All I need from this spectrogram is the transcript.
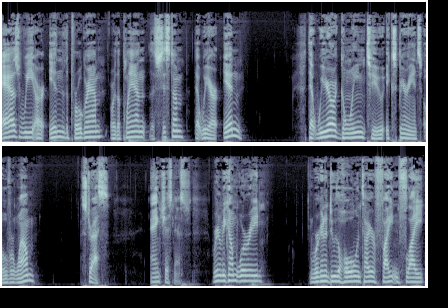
as we are in the program or the plan, the system that we are in, that we are going to experience overwhelm, stress, anxiousness. We're going to become worried. We're going to do the whole entire fight and flight.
